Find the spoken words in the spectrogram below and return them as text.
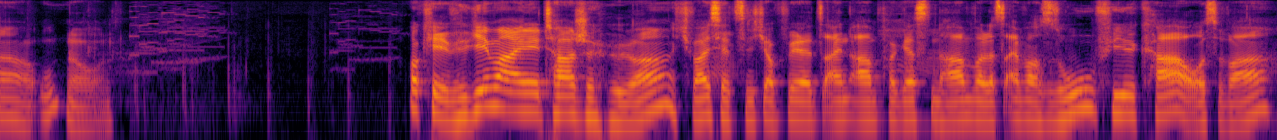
Ah, unknown. Okay, wir gehen mal eine Etage höher. Ich weiß jetzt nicht, ob wir jetzt einen Abend vergessen haben, weil das einfach so viel Chaos war.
